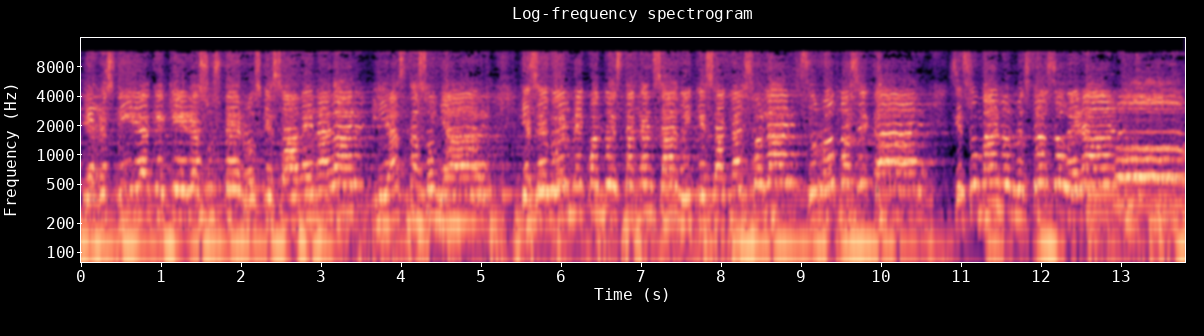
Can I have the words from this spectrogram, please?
Que respira, que quiere a sus perros, que sabe nadar y hasta soñar. Que se duerme cuando está cansado y que saca al solar su ropa a secar. Si es humano nuestro soberano,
